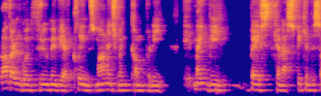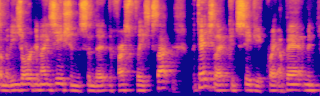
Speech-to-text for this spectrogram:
rather than going through maybe a claims management company, it might be best kind of speaking to some of these organizations in the, the first place because that potentially it could save you quite a bit. I mean,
